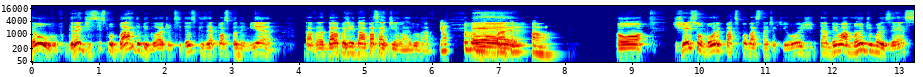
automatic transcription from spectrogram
Então, o grandíssimo bar do bigode, onde, se Deus quiser, pós-pandemia, dava, dava pra gente dar uma passadinha lá, viu, Rafa? É um bom é... Ó, Jason Moura, que participou bastante aqui hoje. Também o Amandio Moisés,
